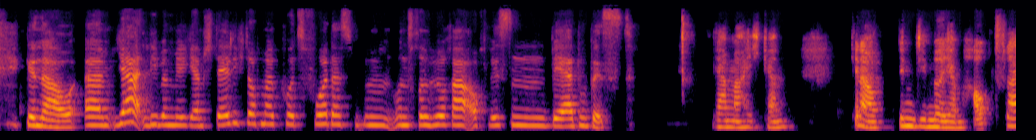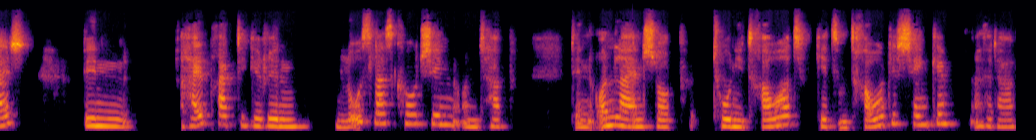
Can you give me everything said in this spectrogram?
genau. Ähm, ja, liebe Miriam, stell dich doch mal kurz vor, dass ähm, unsere Hörer auch wissen, wer du bist. Ja, mache ich gern. Genau, bin die Miriam Hauptfleisch, bin Heilpraktikerin, Loslasscoaching und habe den Online-Shop Toni Trauert, geht um Trauergeschenke. Also da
